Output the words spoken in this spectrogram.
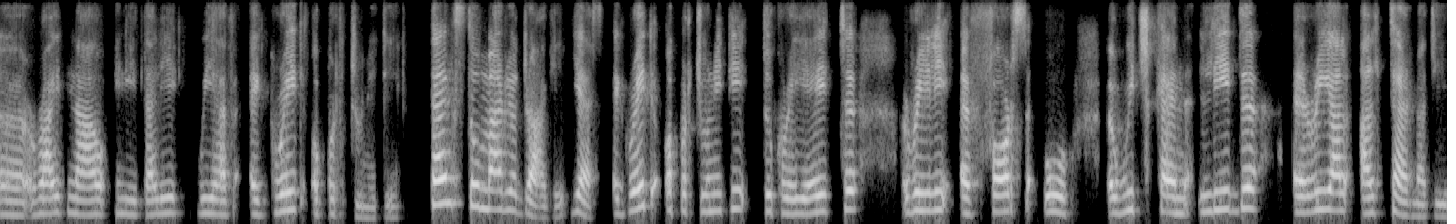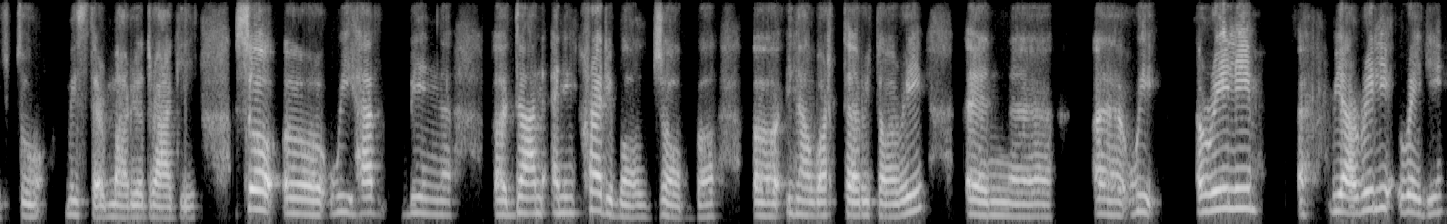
uh, right now in Italy, we have a great opportunity thanks to Mario Draghi, yes, a great opportunity to create really a force who, which can lead a real alternative to Mr. Mario Draghi. So uh, we have been uh, done an incredible job uh, in our territory and uh, uh, we really uh, we are really ready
